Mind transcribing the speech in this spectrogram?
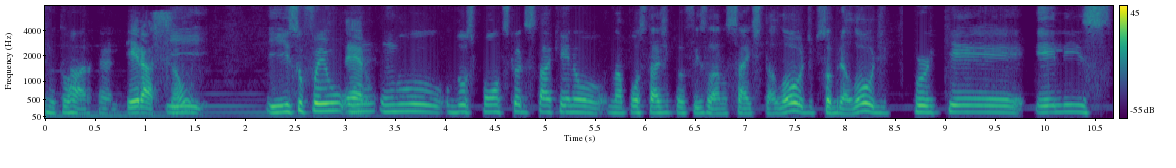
Muito raro. É. Interação. E e isso foi um, um, dos pontos que eu destaquei no, na postagem que eu fiz lá no site da Load, sobre a Load, porque eles,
